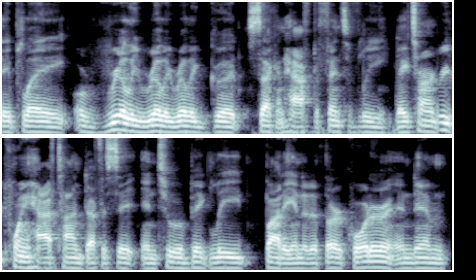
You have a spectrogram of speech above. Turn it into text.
they play a really, really, really good second half defensively. They turned three point halftime deficit into a big lead by the end of the third quarter. And then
